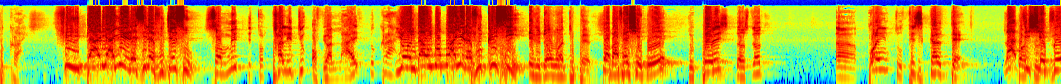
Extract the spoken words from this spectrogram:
to Christ. Fi ìdarí ayé rẹ sílẹ̀ fún jésù Submit the totality of your life to Christ. yọ̀ǹda ohun gbogbo ayé rẹ fún kristi If you don't want to perish. tó o bá fẹ́ ṣègbé To perish does not uh, point to physical death, láti But to- ṣègbé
